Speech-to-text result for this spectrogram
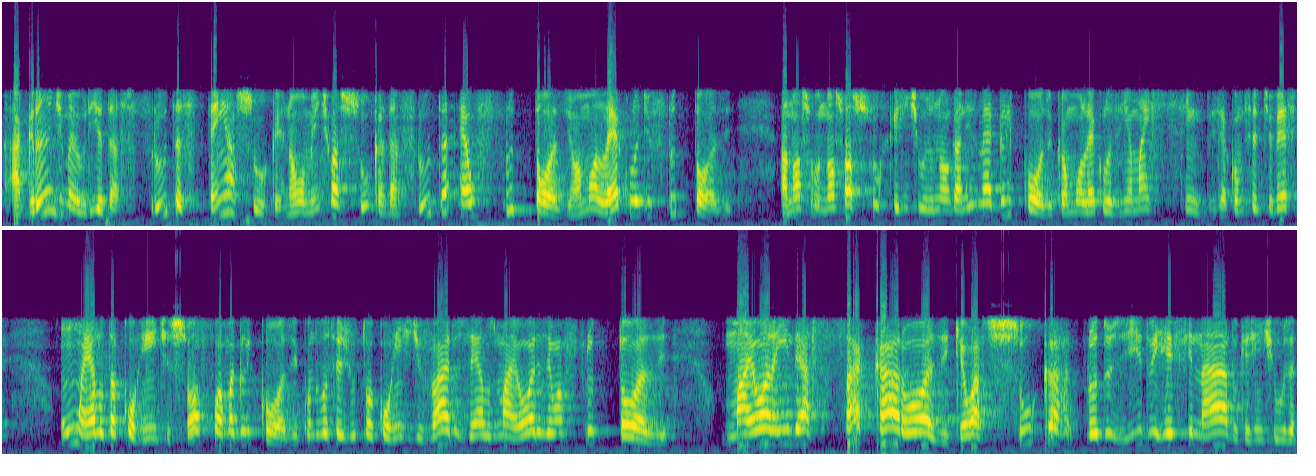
A grande maioria das frutas tem açúcar. Normalmente o açúcar da fruta é o frutose, uma molécula de frutose. Nosso, o nosso açúcar que a gente usa no organismo é a glicose, que é uma moléculazinha mais simples. É como se ele tivesse um elo da corrente só forma glicose. Quando você junta uma corrente de vários elos maiores, é uma frutose. Maior ainda é a sacarose, que é o açúcar produzido e refinado que a gente usa,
